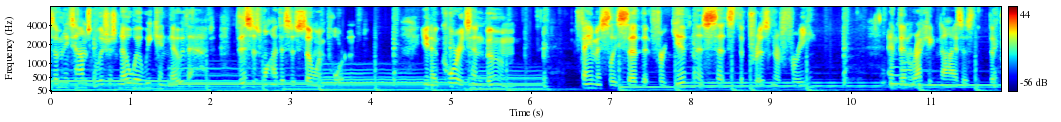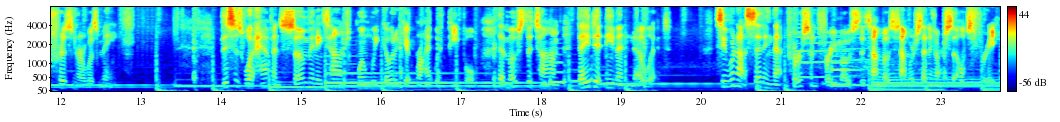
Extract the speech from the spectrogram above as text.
So many times, well, there's just no way we can know that. This is why this is so important. You know, Corrie ten Boom famously said that forgiveness sets the prisoner free and then recognizes the prisoner was me. This is what happens so many times when we go to get right with people that most of the time they didn't even know it. See, we're not setting that person free most of the time. Most of the time, we're setting ourselves free.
